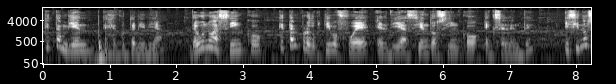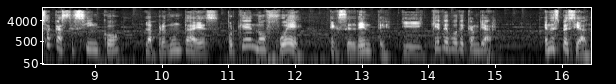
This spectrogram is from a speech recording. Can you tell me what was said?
¿qué tan bien ejecuté mi día? De 1 a 5, ¿qué tan productivo fue el día siendo 5 excelente? Y si no sacaste 5, la pregunta es ¿por qué no fue excelente y qué debo de cambiar? En especial,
